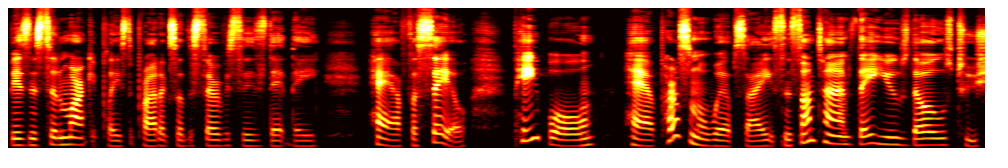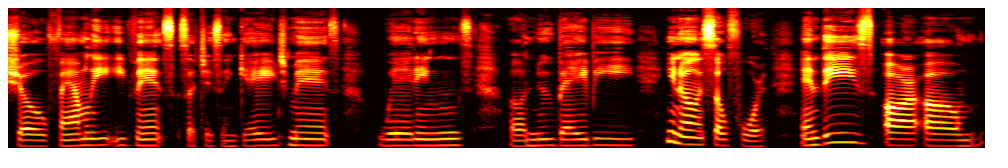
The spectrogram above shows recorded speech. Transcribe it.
business to the marketplace, the products or the services that they have for sale. People have personal websites, and sometimes they use those to show family events such as engagements, weddings, a new baby, you know, and so forth. And these are, um,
